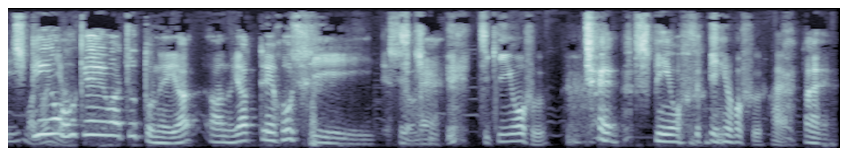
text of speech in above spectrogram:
ん。でスピンオフ今系はちょっとね、や、あの、やってほしいですよね。何 チキンオフ？スピンオフス。ピンオフはい。はい。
